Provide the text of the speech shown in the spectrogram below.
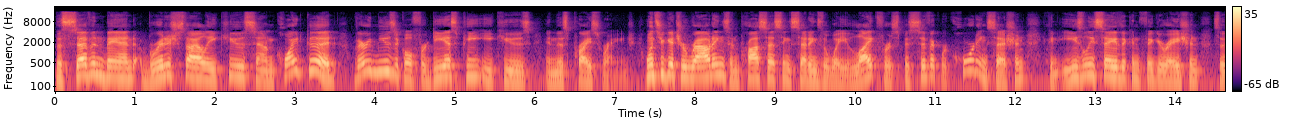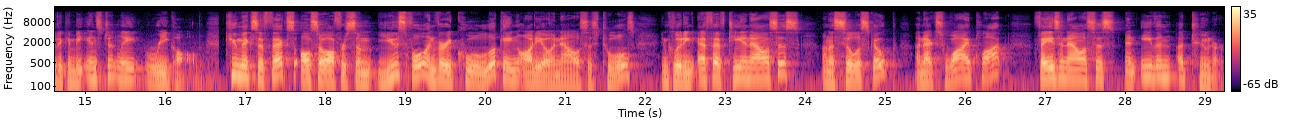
the seven band British style EQs sound quite good, very musical for DSP EQs in this price range. Once you get your routings and processing settings the way you like for a specific recording session, you can easily save the configuration so that it can be instantly recalled. CueMix Effects also offers some useful and very cool looking audio analysis tools, including FFT analysis, an oscilloscope, an XY plot, phase analysis, and even a tuner.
